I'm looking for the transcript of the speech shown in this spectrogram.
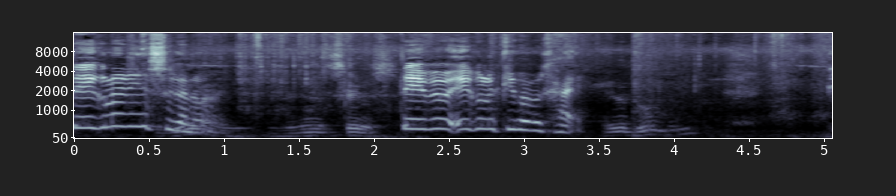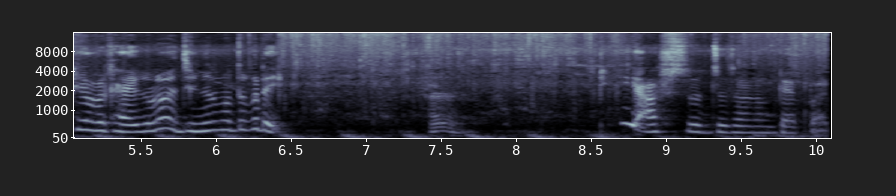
তো এগুলো নিয়ে এসছো কেন? তো এইভাবে এগুলো কীভাবে খায়? এটা কীভাবে খায় এগুলো? ঝিঙের মতো করে? হ্যাঁ। কি আশ্চর্যজনক ব্যাপার।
